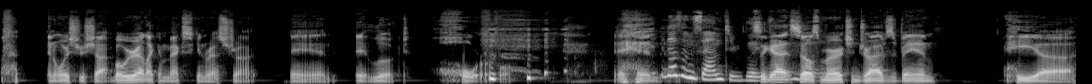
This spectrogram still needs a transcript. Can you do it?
an oyster shot. But we were at like a Mexican restaurant, and it looked horrible. and It doesn't sound too big. so the guy that sells merch and drives a van, he uh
